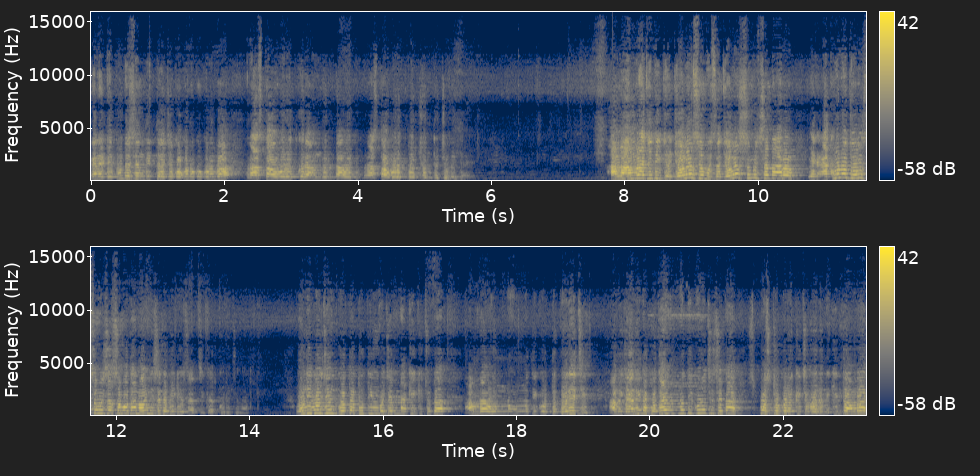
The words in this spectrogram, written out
এখানে ডেপুটেশন দিতে হচ্ছে কখনো কখনো বা রাস্তা অবরোধ করে আন্দোলনটা ওই রাস্তা অবরোধ পর্যন্ত চলে যায়। আমরা আমরা যদি জলের সমস্যা, জলের সমস্যাটা আরও এখনও জলের সমস্যার সমাধান হয়নি সেটা বিডিও সাহেব স্বীকার করেছেন আর উনি বলছেন, গত দু তিন বছর নাকি কিছুটা আমরা উন্ন- উন্নতি করতে পেরেছি। আমি জানি না কোথায় উন্নতি করেছি, সেটা স্পষ্ট করে কিছু বলেনি। কিন্তু আমরা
